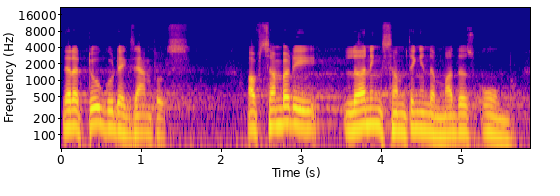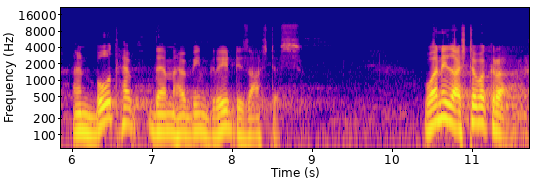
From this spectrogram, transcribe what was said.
there are two good examples of somebody learning something in the mother's womb and both have them have been great disasters. One is Ashtavakra,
